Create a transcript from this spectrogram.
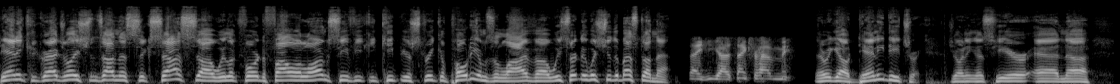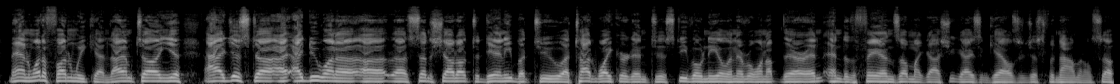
Danny, congratulations on this success. Uh, we look forward to follow along, see if you can keep your streak of podiums alive. Uh, we certainly wish you the best on that. Thank you, guys. Thanks for having me. There we go. Danny Dietrich joining us here. And uh, man, what a fun weekend. I am telling you, I just, uh, I, I, do want to uh, uh, send a shout out to Danny, but to uh, Todd Weikert and to Steve O'Neill and everyone up there and, and to the fans. Oh my gosh, you guys and gals are just phenomenal. So,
